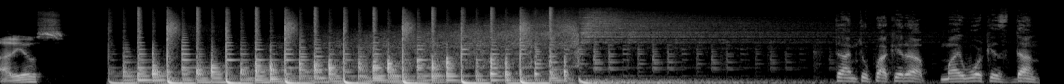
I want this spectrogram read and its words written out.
Adios. Time to pack it up. My work is done.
